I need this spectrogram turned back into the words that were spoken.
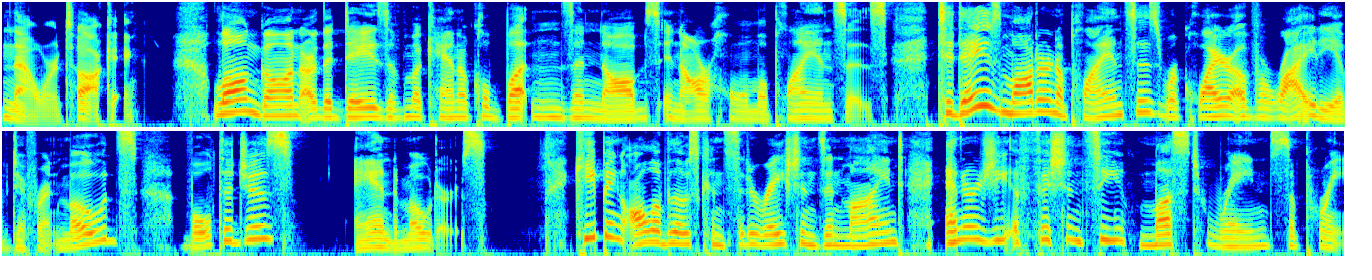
Now we're talking. Long gone are the days of mechanical buttons and knobs in our home appliances. Today's modern appliances require a variety of different modes, voltages, and motors. Keeping all of those considerations in mind, energy efficiency must reign supreme.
